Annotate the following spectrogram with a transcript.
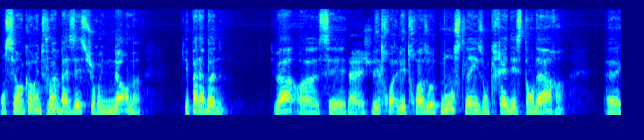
on s'est encore une fois mmh. basé sur une norme qui n'est pas la bonne. Tu vois, euh, c'est bah les, trois, les trois autres monstres, là, ils ont créé des standards euh,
